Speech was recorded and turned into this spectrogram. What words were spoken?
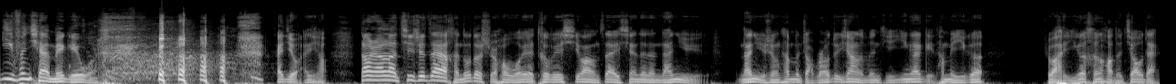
一分钱也没给我。开句玩笑。当然了，其实，在很多的时候，我也特别希望，在现在的男女。男女生他们找不着对象的问题，应该给他们一个，是吧？一个很好的交代，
